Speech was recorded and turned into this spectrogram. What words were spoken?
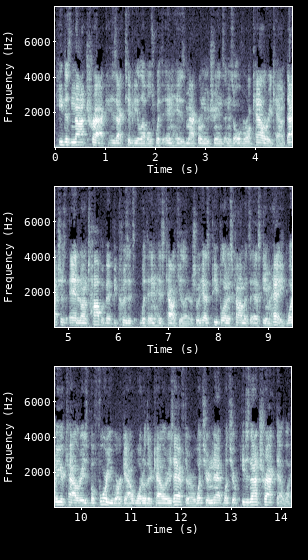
He does not track his activity levels within his macronutrients and his overall calorie count. That's just added on top of it because it's within his calculator. So he has people in his comments asking him, hey, what are your calories before you work out? What are their calories after? What's your net? What's your... He does not track that way.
